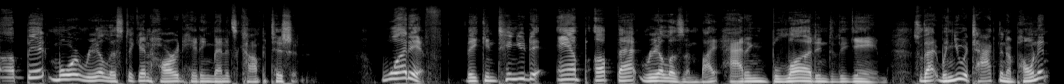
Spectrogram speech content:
a bit more realistic and hard hitting than its competition. What if they continued to amp up that realism by adding blood into the game, so that when you attacked an opponent,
